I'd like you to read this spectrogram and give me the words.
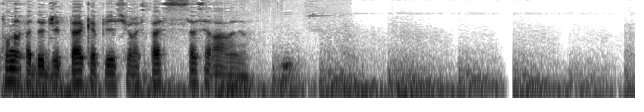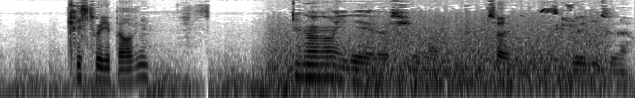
Quand on n'a pas de jetpack, appuyer sur espace, ça sert à rien. Christo il est pas revenu? Non, non, il est euh, sur... euh, sur la- C'est ce que je lui ai dit tout à l'heure.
